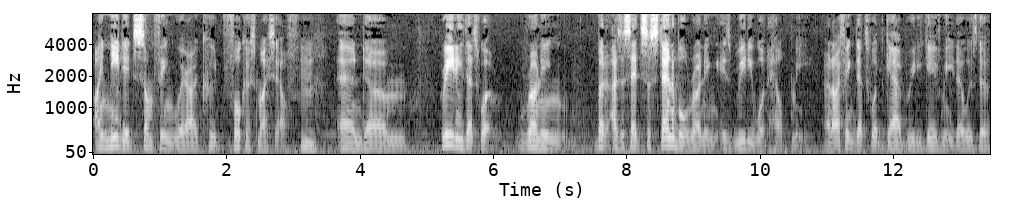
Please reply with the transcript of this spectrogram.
I needed something where I could focus myself, Mm. and um, really that's what running. But as I said, sustainable running is really what helped me, and I think that's what Gab really gave me. That was the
